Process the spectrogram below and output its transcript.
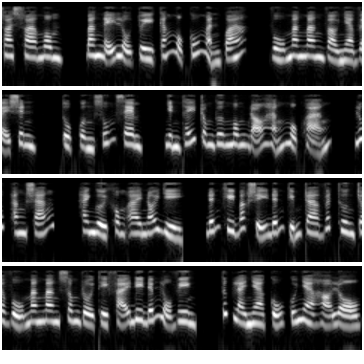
xoa xoa mông, ban nảy lộ tùy cắn một cú mạnh quá, vụ mang mang vào nhà vệ sinh, tuột quần xuống xem, nhìn thấy trong gương mông đỏ hẳn một khoảng, lúc ăn sáng, hai người không ai nói gì, đến khi bác sĩ đến kiểm tra vết thương cho vụ mang mang xong rồi thì phải đi đếm lộ viên, tức là nhà cũ của nhà họ lộ,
